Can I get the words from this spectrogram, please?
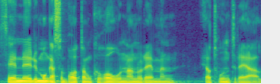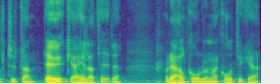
Sen är det många som pratar om coronan och det men jag tror inte det är allt utan det ökar hela tiden. Och det är alkohol och narkotika.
